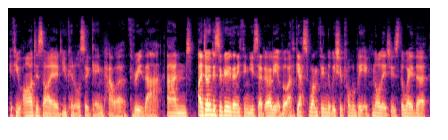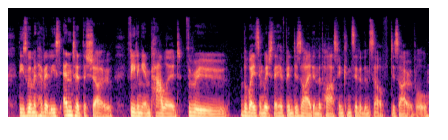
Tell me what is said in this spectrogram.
If you are desired, you can also gain power through that. And I don't disagree with anything you said earlier, but I guess one thing that we should probably acknowledge is the way that these women have at least entered the show feeling empowered through the ways in which they have been desired in the past and consider themselves desirable.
